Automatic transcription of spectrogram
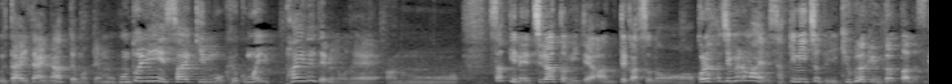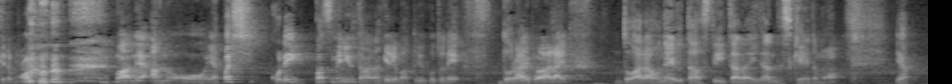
歌いたいなって思ってもう本当に最近も曲もいっぱい出てるので、あのー、さっきねちらっと見てあてかそのこれ始める前に先にちょっと1曲だけ歌ったんですけども。まあね、あのー、やっぱりこれ一発目に歌わなければということで「ドライブアライブ」ドアラをね歌わせていただいたんですけれどもやっぱ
